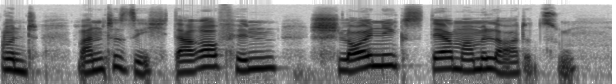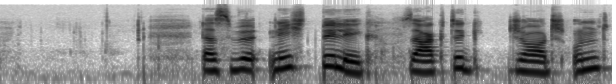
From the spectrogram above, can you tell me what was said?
und wandte sich daraufhin schleunigst der Marmelade zu. Das wird nicht billig, sagte George und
